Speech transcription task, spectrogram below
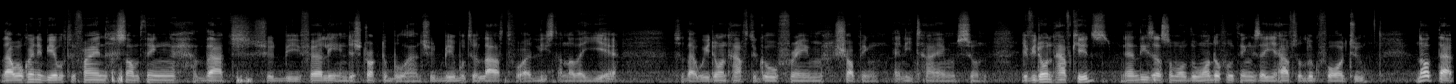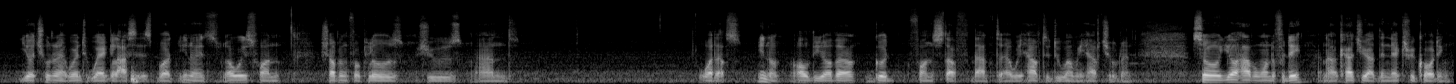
that we're going to be able to find something that should be fairly indestructible and should be able to last for at least another year so that we don't have to go frame shopping anytime soon. If you don't have kids, then these are some of the wonderful things that you have to look forward to. Not that your children are going to wear glasses, but you know, it's always fun shopping for clothes, shoes, and what else? You know, all the other good, fun stuff that uh, we have to do when we have children. So, you all have a wonderful day, and I'll catch you at the next recording.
